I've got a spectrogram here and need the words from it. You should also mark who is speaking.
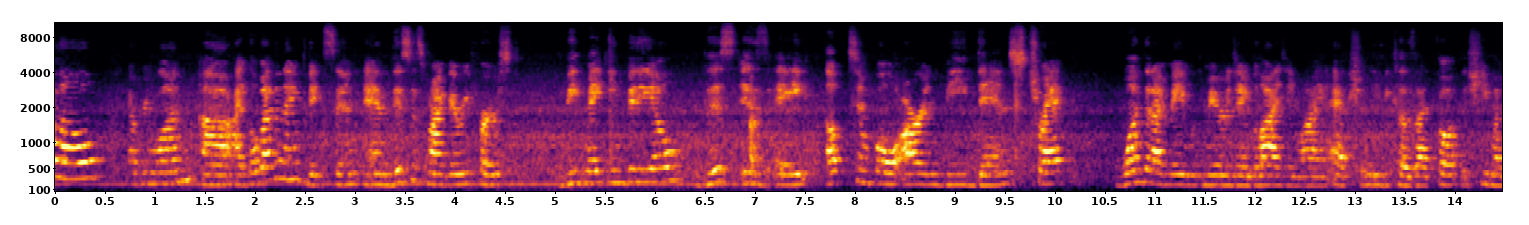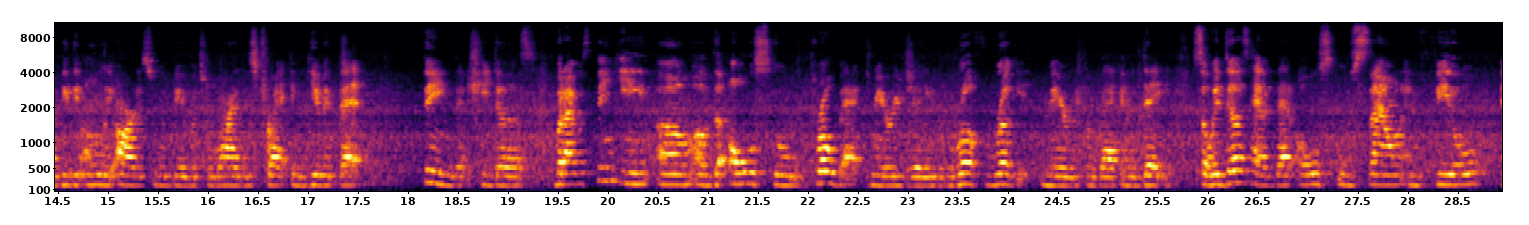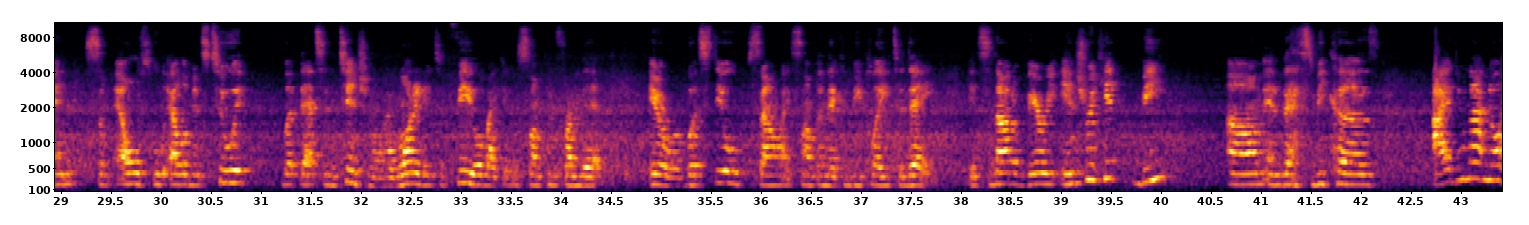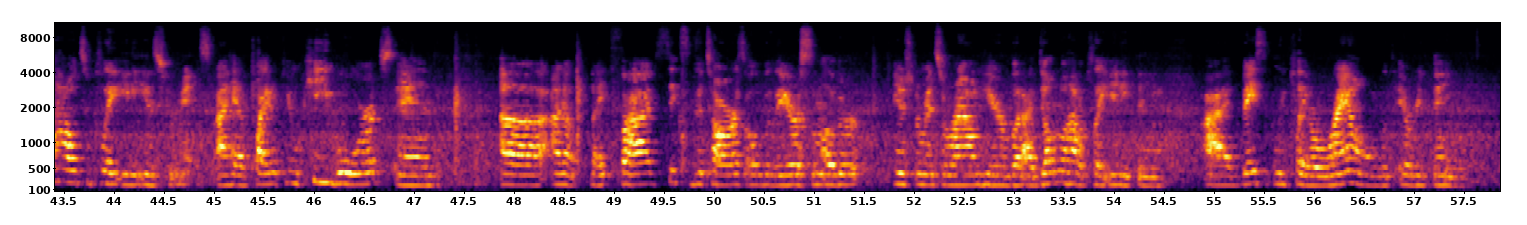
Speaker 1: Hello everyone, uh, I go by the name Vixen and this is my very first beat making video. This is a up-tempo R&B dance track, one that I made with Mary J. Blige in mind actually because I thought that she might be the only artist who would be able to ride this track and give it that thing that she does. But I was thinking um, of the old school throwback Mary J, the rough, rugged Mary from back in the day. So it does have that old school sound and feel and some old school elements to it, but that's intentional. I wanted it to feel like it was something from that era, but still sound like something that can be played today. It's not a very intricate beat, um, and that's because I do not know how to play any instruments. I have quite a few keyboards and uh, I know like five, six guitars over there, some other instruments around here, but I don't know how to play anything. I basically play around with everything.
